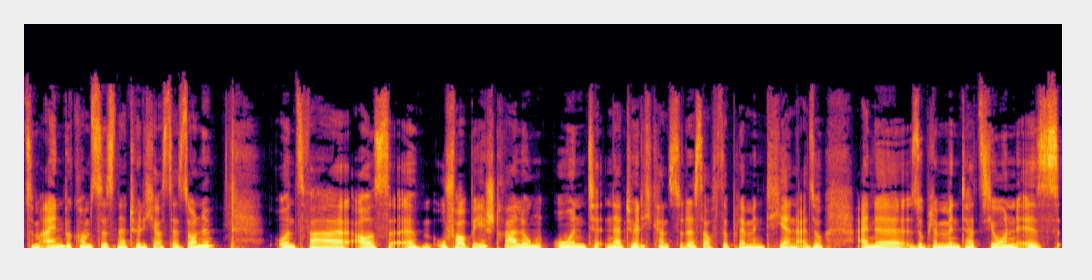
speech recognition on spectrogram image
Zum einen bekommst du es natürlich aus der Sonne und zwar aus ähm, UVB-Strahlung und natürlich kannst du das auch supplementieren. Also eine Supplementation ist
